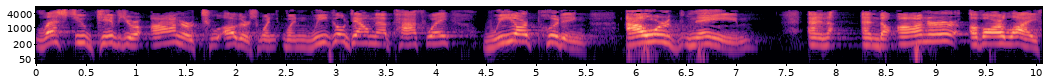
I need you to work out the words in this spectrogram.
lest you give your honor to others, when, when we go down that pathway, we are putting our name and, and the honor of our life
